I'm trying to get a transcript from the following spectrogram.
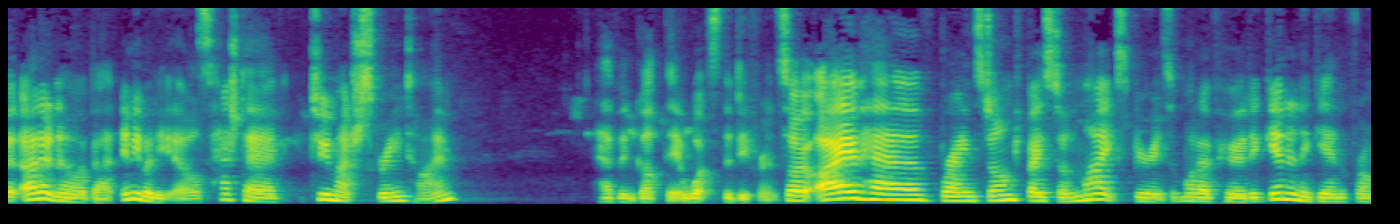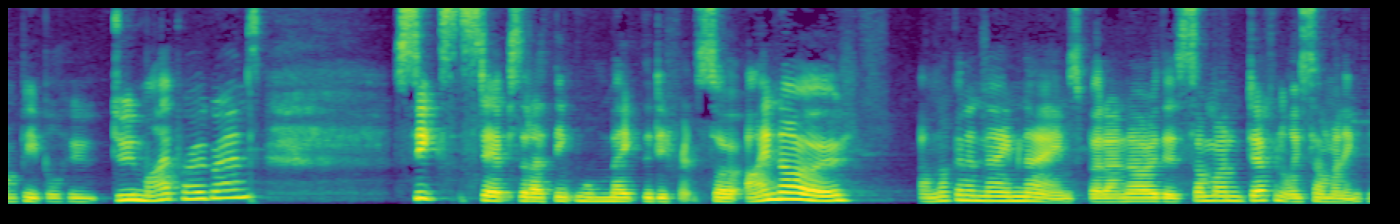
But I don't know about anybody else. Hashtag too much screen time haven't got there. What's the difference? So I have brainstormed based on my experience and what I've heard again and again from people who do my programs. Six steps that I think will make the difference. So I know I'm not going to name names, but I know there's someone, definitely someone in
